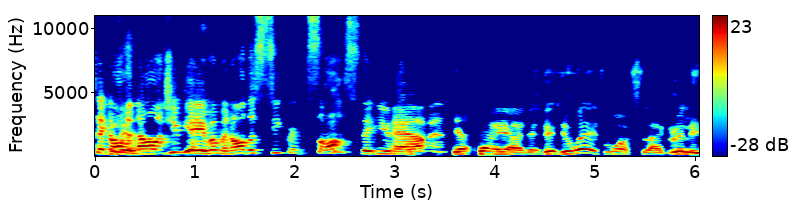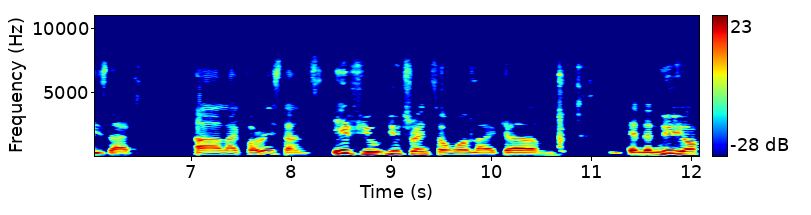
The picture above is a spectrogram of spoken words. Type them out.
take all the knowledge you gave them and all the secret sauce that you have yeah yeah yeah. The, the, the, way it works like really is that uh like for instance if you you train someone like um in the new york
